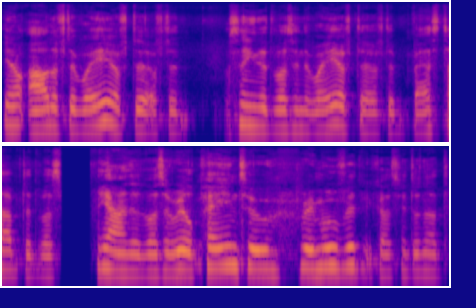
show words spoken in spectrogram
you know out of the way of the of the thing that was in the way of the of the bathtub that was yeah and it was a real pain to remove it because we do not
